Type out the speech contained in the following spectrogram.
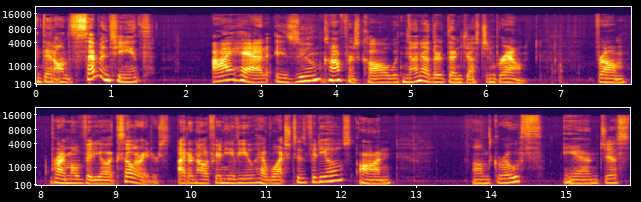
And then on the 17th, I had a Zoom conference call with none other than Justin Brown from Primal Video Accelerators. I don't know if any of you have watched his videos on, on growth and just,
